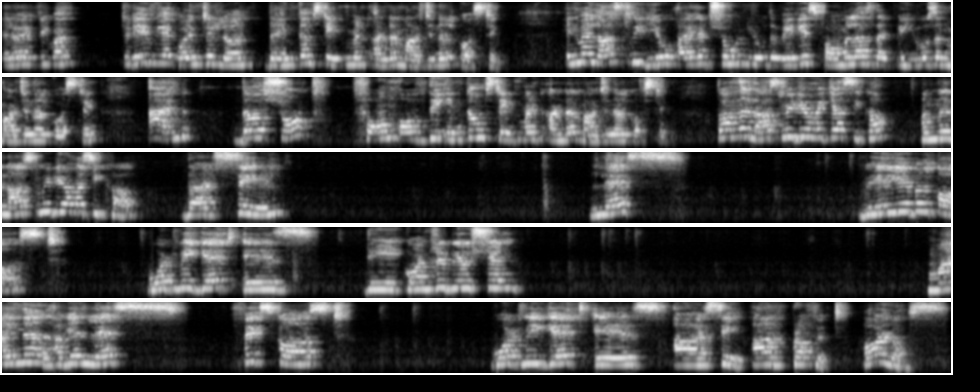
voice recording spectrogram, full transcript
Hello everyone. Today we are going to learn the income statement under marginal costing. In my last video, I had shown you the various formulas that we use in marginal costing and the short form of the income statement under marginal costing. तो हमने last video में क्या सीखा हमने last video में सीखा that sale less variable cost what we get is the contribution minus again less fixed cost. What we get is our sale our profit or loss.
